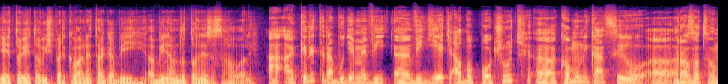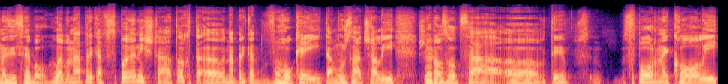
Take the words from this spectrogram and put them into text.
je to, je to vyšperkované tak, aby, aby nám do toho nezasahovali. A, a kedy teda budeme vi, uh, vidieť alebo počuť uh, komunikáciu uh, rozhodcov medzi sebou? Lebo napríklad v Spojených štátoch, uh, napríklad v hokeji, tam už začali, že rozhodca tie sporné kóly, e,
